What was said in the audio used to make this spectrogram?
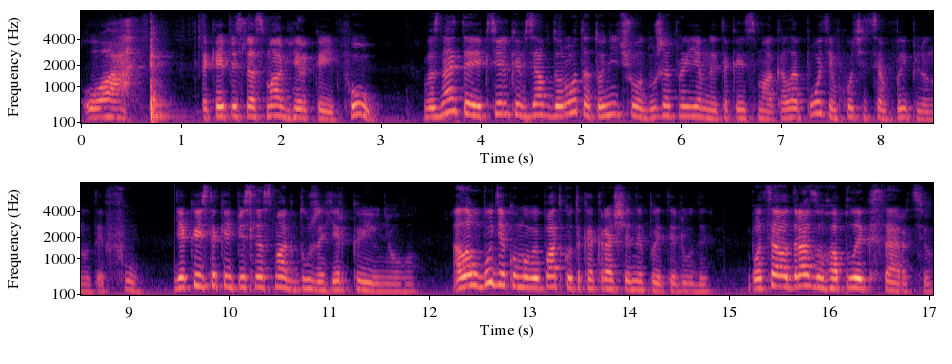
Уа! Такий післясмак гіркий. Фу. Ви знаєте, як тільки взяв до рота, то нічого, дуже приємний такий смак, але потім хочеться виплюнути. Фу. Якийсь такий післясмак дуже гіркий у нього. Але у будь-якому випадку таке краще не пити, люди. Бо це одразу гаплик серцю.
